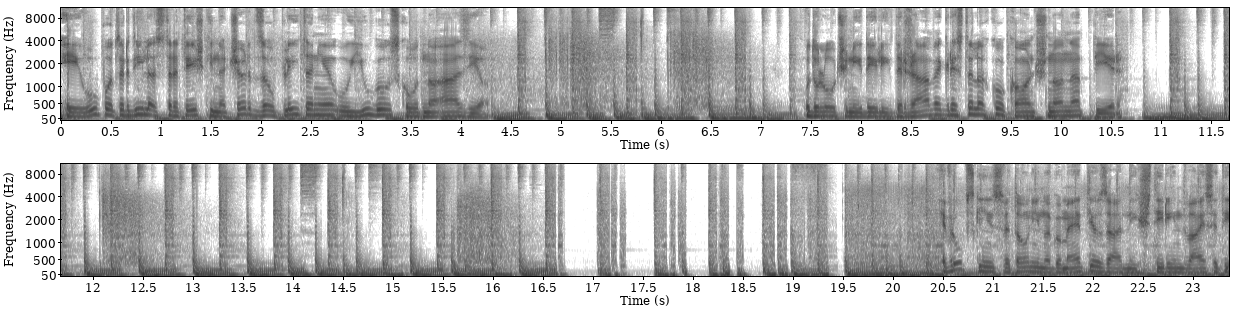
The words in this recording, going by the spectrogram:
EU potrdila strateški načrt za upletanje v jugovzhodno Azijo. V določenih delih države greste lahko končno na pir. Evropski in svetovni nogomet je v zadnjih 24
